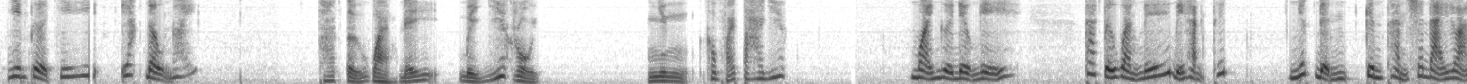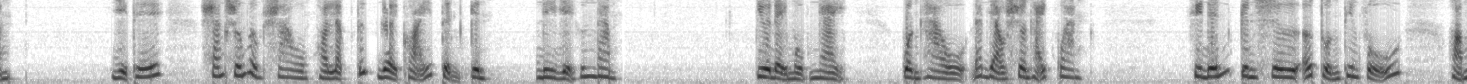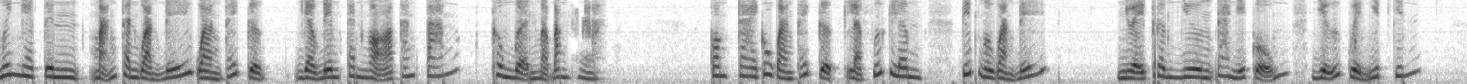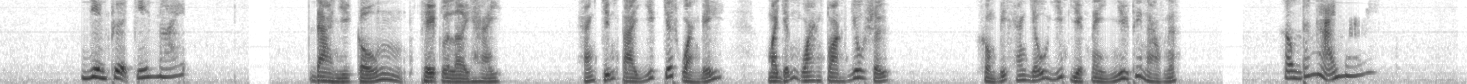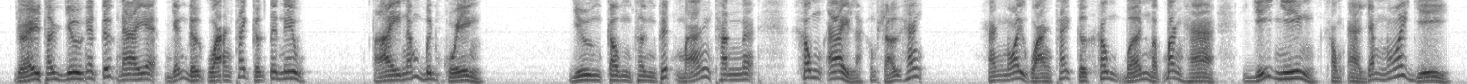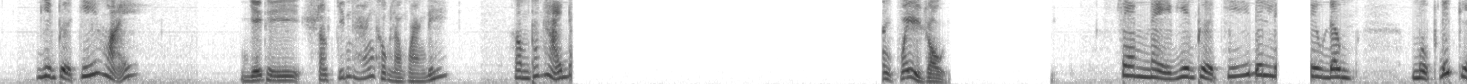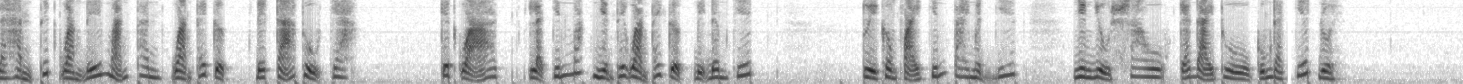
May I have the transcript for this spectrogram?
Viên thừa chí lắc đầu nói. Thác tử hoàng đế bị giết rồi. Nhưng không phải ta giết. Mọi người đều nghĩ thác tử hoàng đế bị hành thích. Nhất định kinh thành sẽ đại loạn. Vì thế, sáng sớm hôm sau họ lập tức rời khỏi tịnh kinh, đi về hướng Nam. Chưa đầy một ngày, quần hào đã vào Sơn Hải Quan. Khi đến Kinh Sư ở Thuận Thiên Phủ, họ mới nghe tin mãn thanh hoàng đế Hoàng Thái Cực vào đêm canh ngọ tháng 8 không bệnh mà băng hà. Con trai của Hoàng Thái Cực là Phước Lâm tiếp ngôi hoàng đế. Nhuệ Thân Dương Đa Nhĩ Cổn giữ quyền nhiếp chính. Viên Thừa Chí nói Đa Nhĩ Cổn thiệt là lợi hại. Hắn chính tay giết chết hoàng đế mà vẫn hoàn toàn vô sự. Không biết hắn giấu giếm việc này như thế nào nữa. Hồng Thắng Hải nói. Duệ thân dương trước nay vẫn được Hoàng Thái Cực tin yêu. Tài nắm binh quyền. Dương công thân thích mãn thanh, không ai là không sợ hắn. Hắn nói Hoàng Thái Cực không bệnh mà băng hà, dĩ nhiên không ai dám nói gì. Viên Thừa Chí hỏi. Vậy thì sao chính hắn không làm hoàng đế? Hồng Thắng Hải đáp. Phi rồi. Phen này Viên Thừa Chí đến Liêu Đông, mục đích là hành thích hoàng đế Mãn Thanh, Hoàng Thái Cực để trả thù cha. Kết quả là chính mắt nhìn thấy Hoàng Thái Cực bị đâm chết. Tuy không phải chính tay mình giết, nhưng dù sao kẻ đại thù cũng đã chết rồi.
